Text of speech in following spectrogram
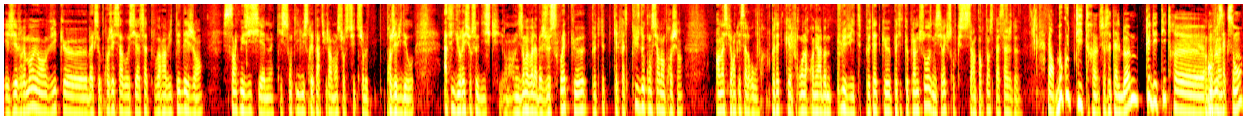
Et j'ai vraiment eu envie que, bah, que ce projet serve aussi à ça, de pouvoir inviter des gens, cinq musiciennes qui sont illustrées particulièrement sur le, sur le projet vidéo, à figurer sur ce disque, en, en disant, bah, voilà, bah, je souhaite que peut-être qu'elles fassent plus de concerts l'an prochain, en espérant que les salles rouvrent. Peut-être qu'elles feront leur premier album plus vite, peut-être que, peut-être que plein de choses, mais c'est vrai que je trouve que c'est important ce passage de, Alors, beaucoup de titres sur cet album, que des titres euh, anglo-saxons,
